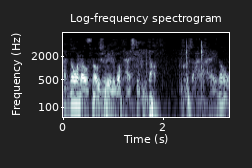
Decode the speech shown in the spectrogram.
and no one else knows really what has to be done. Because I, I know.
